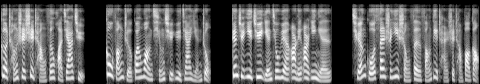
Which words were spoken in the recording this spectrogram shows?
各城市市场分化加剧，购房者观望情绪愈加严重。根据易居研究院二零二一年全国三十一省份房地产市场报告，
